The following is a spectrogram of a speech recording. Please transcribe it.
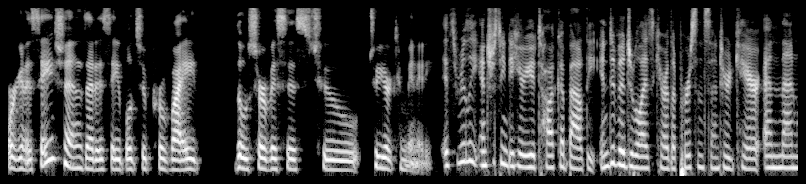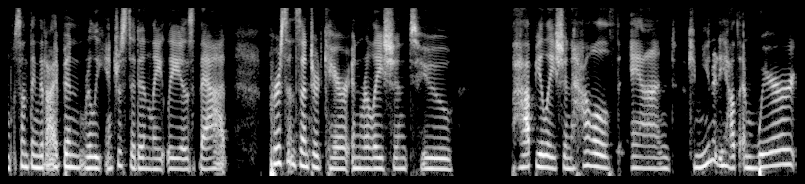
organizations that is able to provide those services to to your community. It's really interesting to hear you talk about the individualized care, the person-centered care, and then something that I've been really interested in lately is that person-centered care in relation to population health and community health and where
